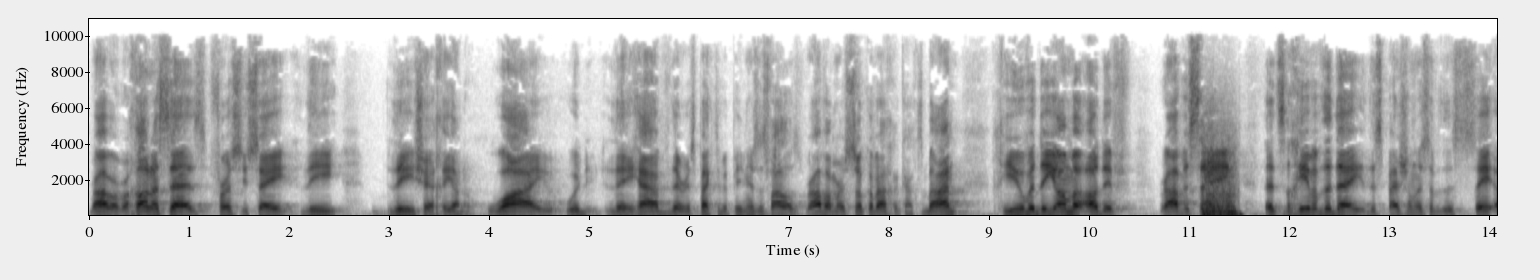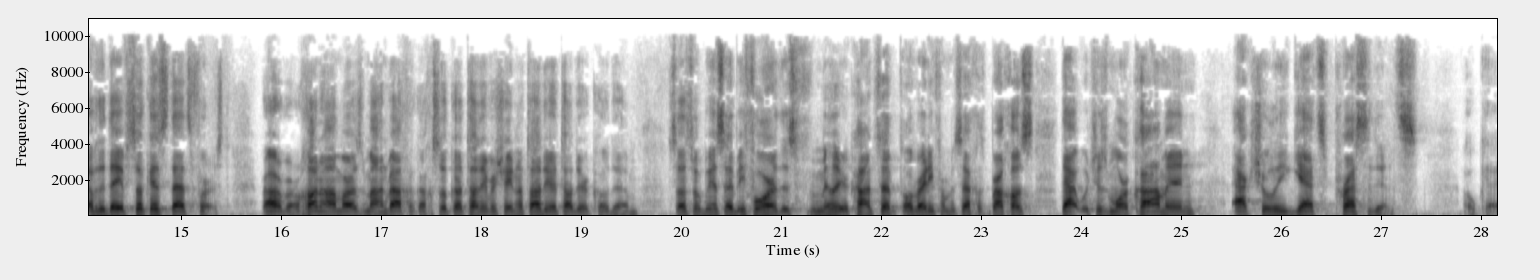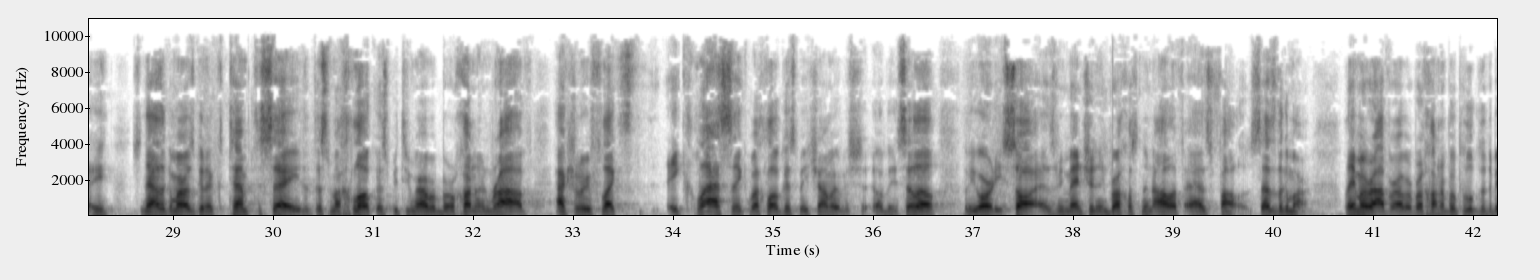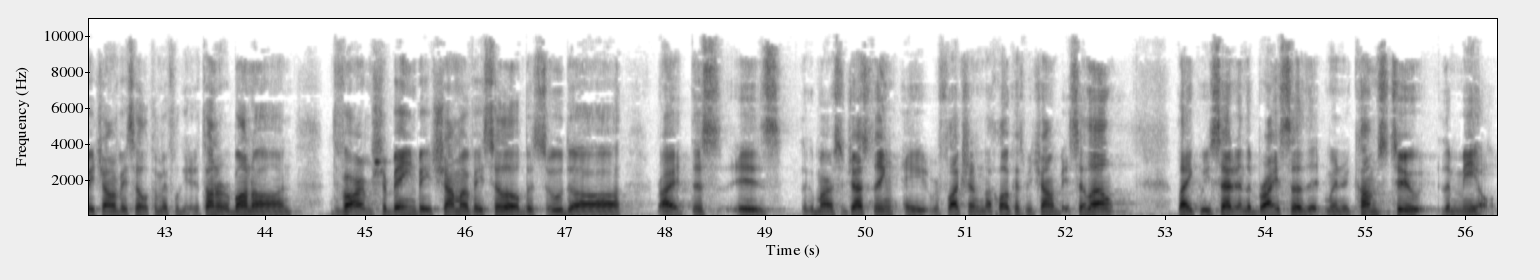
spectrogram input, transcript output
Rav Rachana says, first you say the the Sheikhayanu. Why would they have their respective opinions? As follows: Rav Amar Sukkah v'achakachzban chiyuva diyoma adif. Rav is saying that's the chiv of the day, the specialness of the of the day of Sukkot. That's first. Rav Baruchana Amar Zman v'achakach Sukkah tadir v'shein tadir tadir kodem. So that's what we have said before. This familiar concept already from Maseches Brachos. That which is more common actually gets precedence. Okay, so now the Gemara is going to attempt to say that this machlokas between Rabbi Baruchana and Rav actually reflects a classic machlokas Beit Shammai of Hillel. We already saw, as we mentioned in Brachos Nun Aleph, as follows. Says the Gemara. Lema Rav Rabbi Baruchana bepulukta de Beit Shammai Beit Hillel kamifligate. Tana Rabbanon dvarim shebein Beit Shammai Beit Hillel besuda. Right. This is the Gemara suggesting a reflection of machlokas Beit Shammai Beit Hillel. Like we said in the Brisa, that when it comes to the meal,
